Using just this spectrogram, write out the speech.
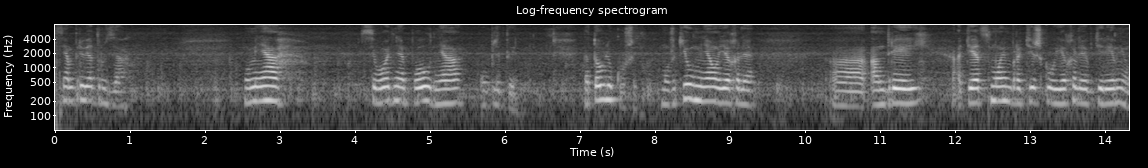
Всем привет, друзья! У меня сегодня полдня у плиты. Готовлю кушать. Мужики у меня уехали. а, Андрей, отец мой, братишка уехали в деревню.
